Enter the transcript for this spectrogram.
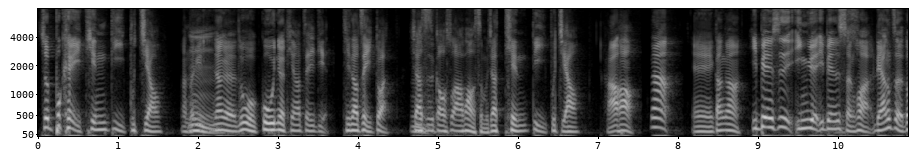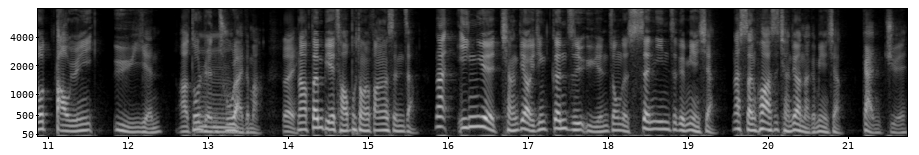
就不可以天地不交啊！那个那个，如果顾问你有听到这一点，听到这一段，下次告诉阿炮什么叫天地不交。好好，那诶，刚刚一边是音乐，一边是神话，两者都导源于语言啊，都人出来的嘛。对，那分别朝不同的方向生长。那音乐强调已经根植语言中的声音这个面向，那神话是强调哪个面向？感觉，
